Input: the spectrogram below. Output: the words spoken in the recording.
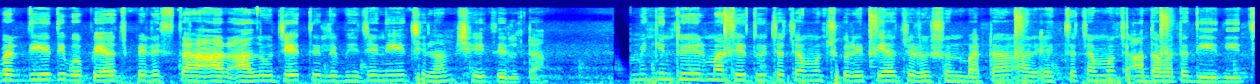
এবার দিয়ে দিব পেঁয়াজ বেরেস্তা আর আলু যে তেলে ভেজে নিয়েছিলাম সেই তেলটা। আমি কিন্তু এর মাঝে দুই চা চামচ করে পেঁয়াজ, রসুন বাটা আর এক চা চামচ আদা বাটা দিয়ে দিয়েছি।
